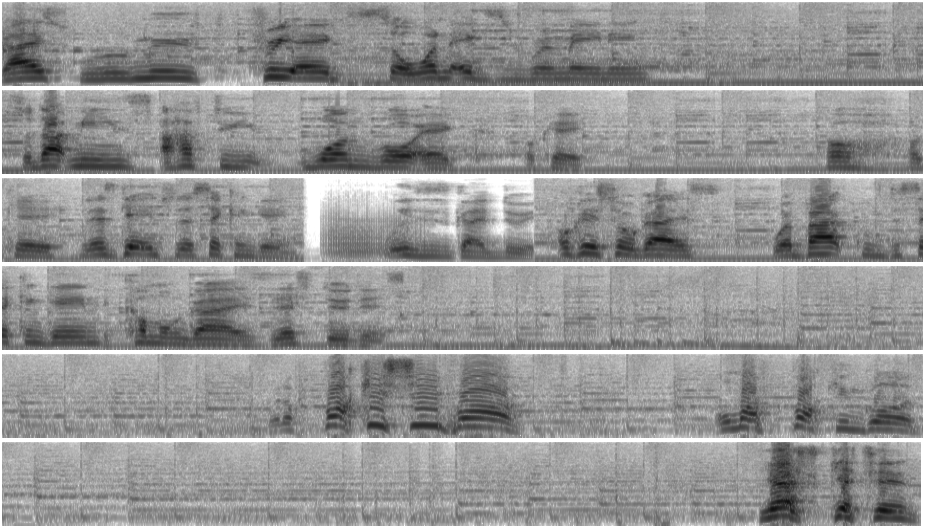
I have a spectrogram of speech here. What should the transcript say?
Guys, we removed three eggs, so one egg is remaining. So that means I have to eat one raw egg. Okay. Oh, okay. Let's get into the second game. What is this guy doing? Okay, so guys, we're back with the second game. Come on, guys. Let's do this. Where the fuck is she, bro? Oh my fucking god. Yes, get in!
